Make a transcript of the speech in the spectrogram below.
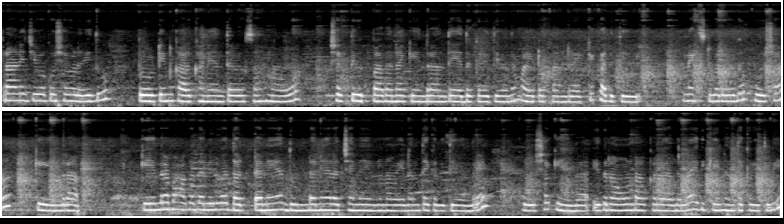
ಪ್ರಾಣಿ ಜೀವಕೋಶಗಳು. ಇದು ಪ್ರೋಟೀನ್ ಕಾರ್ಖಾನೆ ಅಂತೇಳಿ ಸಹ ನಾವು ಶಕ್ತಿ ಉತ್ಪಾದನಾ ಕೇಂದ್ರ ಅಂತ ಎದಕ್ಕೆ ಕರಿತೀವಿ ಅಂದರೆ ಮೈಟೊಕಾಂಡ್ರಿಯಾಕ್ಕೆ ಕರಿತೀವಿ. ನೆಕ್ಸ್ಟ್ ಬರೋದು ಕೋಶ ಕೇಂದ್ರ. ಕೇಂದ್ರ ಭಾಗದಲ್ಲಿರುವ ದಟ್ಟನೆಯ, ದುಂಡನೆಯ ರಚನೆಯನ್ನು ನಾವು ಏನಂತ ಕರಿತೀವಿ ಅಂದರೆ ಕೋಶ ಕೇಂದ್ರ. ಇದು ರೌಂಡ್ ಆಕಾರ ಅದಲ್ಲ, ಇದಕ್ಕೆ ಏನಂತ ಕರಿತೀವಿ?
